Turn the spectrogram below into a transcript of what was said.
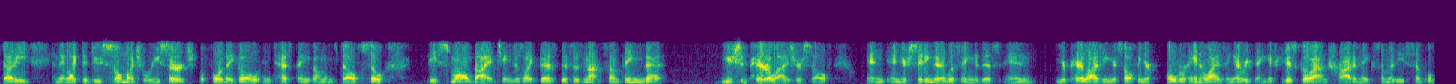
study and they like to do so much research before they go and test things on themselves. So these small diet changes like this, this is not something that you should paralyze yourself and and you're sitting there listening to this and you're paralyzing yourself and you're overanalyzing everything. If you just go out and try to make some of these simple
